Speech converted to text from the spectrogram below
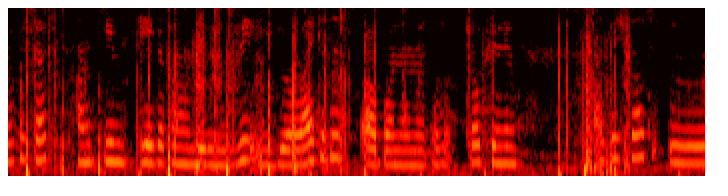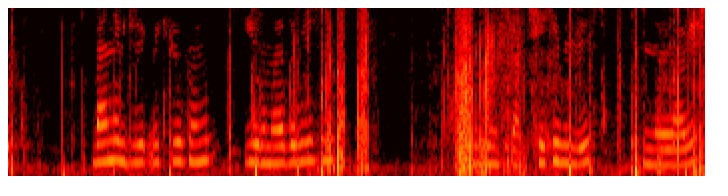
arkadaşlar Ahmet Game TR kanalı dediğim gibi video like atıp abone olmayı unutmayın. Çok sevinirim. Arkadaşlar e, benle video çekmek istiyorsanız yoruma yazabilirsiniz. Bizden çekebiliriz sizinle beraber.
